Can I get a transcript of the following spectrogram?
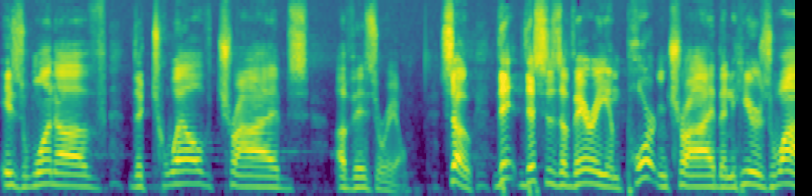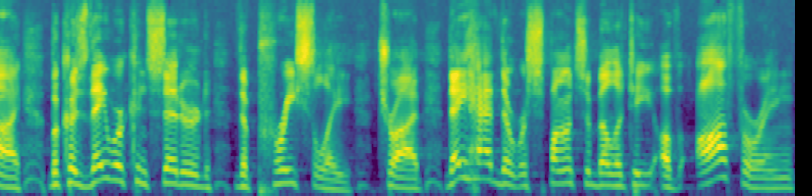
is one of the 12 tribes of Israel. So, th- this is a very important tribe, and here's why because they were considered the priestly tribe. They had the responsibility of offering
